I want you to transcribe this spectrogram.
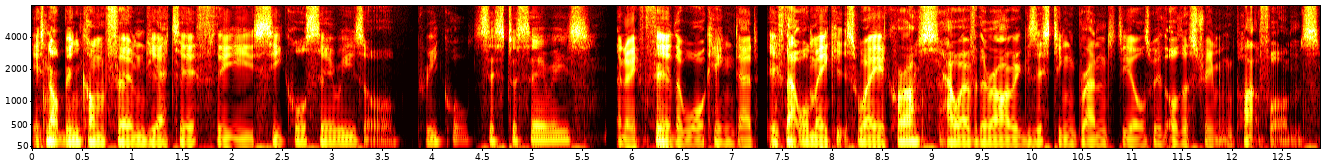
It's not been confirmed yet if the sequel series or prequel sister series, anyway, Fear the Walking Dead, if that will make its way across. However, there are existing brand deals with other streaming platforms.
